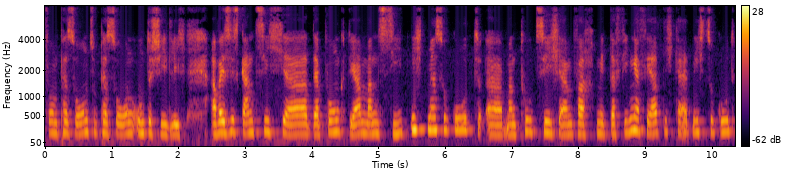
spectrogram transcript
von Person zu Person unterschiedlich. Aber es ist ganz sicher der Punkt, ja, man sieht nicht mehr so gut, äh, man tut sich einfach mit der Fingerfertigkeit nicht so gut.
